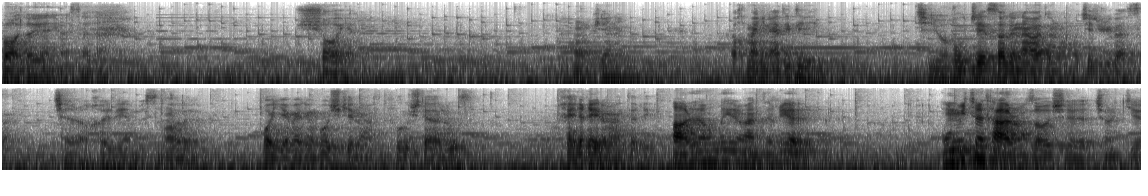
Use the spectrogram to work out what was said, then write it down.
بالا یعنی مثلا؟ شاید. ممکنه. آخه مگه ندیدی؟ چی بودجه سال 99 چجوری بستن؟ چرا؟ خیلی هم بسید آره. با یه میلیون بشکه نفت فروش در روز. خیلی غیر منطقی. آره اون غیر منطقیه. اون می‌تونه تورمزا باشه چون که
